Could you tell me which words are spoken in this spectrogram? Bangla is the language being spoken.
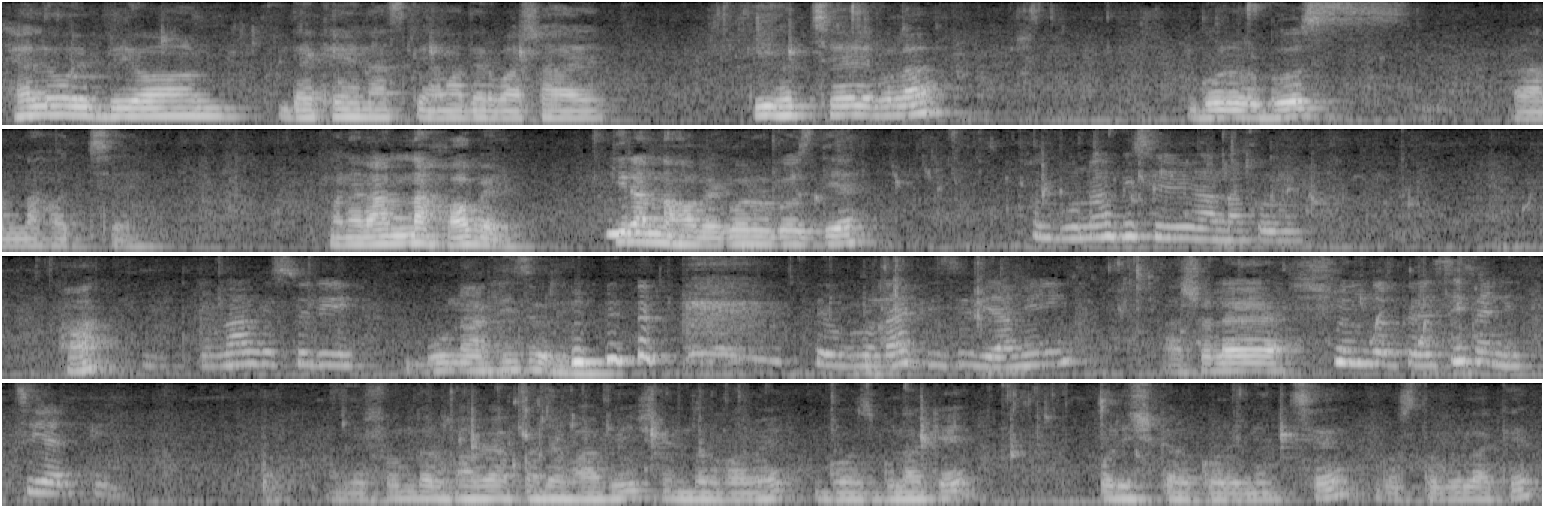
হ্যালো এভরিওয়ান দেখেন আজকে আমাদের বাসায় কি হচ্ছে এগুলা? গরুর গোস রান্না হচ্ছে। মানে রান্না হবে। কি রান্না হবে গরুর গোস দিয়ে? বুনা খিচুড়ি রান্না করব। হ্যাঁ? বুনা খিচুড়ি। বুনা খিচুড়ি? বুনা খিচুড়ি আমি আসলে সুন্দর করে চিপে নিচ্ছি আর কি। সুন্দরভাবে আপনাদের ভাবি সুন্দরভাবে গোসগুলাকে পরিষ্কার করে নিচ্ছে গোস্তগুলাকে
